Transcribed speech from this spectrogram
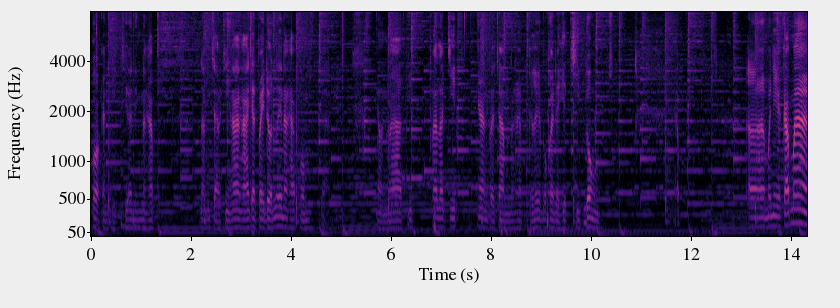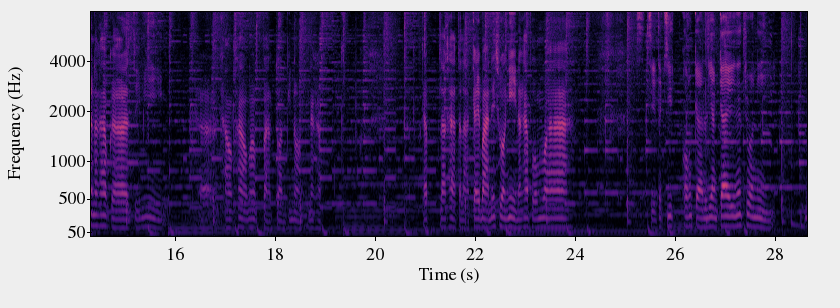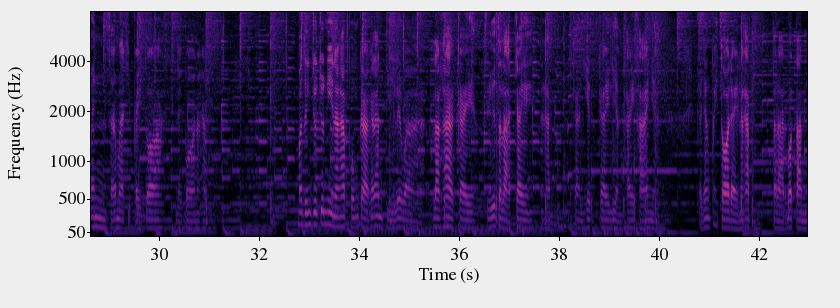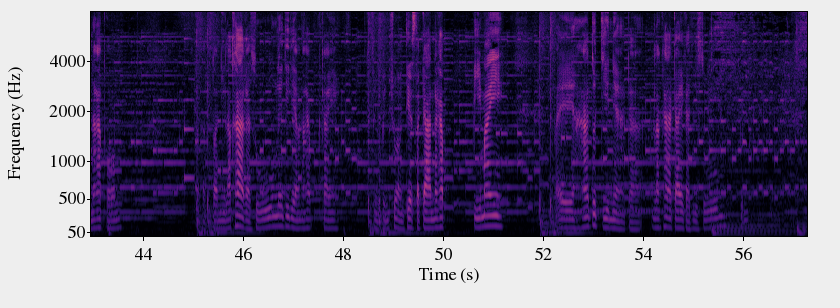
พบๆกันอีกเทื่อนึงนะครับ หลังจากที่ห่างหายกันไปเดินเลยนะครับ ผมก็ย้อนว่าติดภารกิจงานประจำนะครับ ก็เลยบ่ค่อยได้เฮ็ดคลิปลงครับเอ่อมื้อนี้ก็กลับมานะครับก็จะมีเอ่อข่าวๆมาฝากตอนพี่น้องนะครับกับราคาตลาดไก่บ้านในช่วงนี้นะครับ ผมว่าเศรษฐกิจของการเลี้ยงไก่ในช่วงนี้ มันสามารถที่ไปต่อในบอนะครับ มาถึงจุดจุดๆนี้นะครับ ผมกาการันตีเลยว่าราคาไก่หรือตลาดไก่นะครับ การเฮ็ดไก่เลี้ยงไข่ขายเนี่ยก็ยังไปต่อได้นะครับ ตลาดบ่ตันนะครับ ผมตอนนี้ราคาก็สูงเลยทีเดียวนะครับ ไก่ซึ่งเป็นช่วงเทศกาลนะครับ ปีใหม่ไปหาตุ๊จีนเนี่ยกับราคาไก่กับที่สูงเป็น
